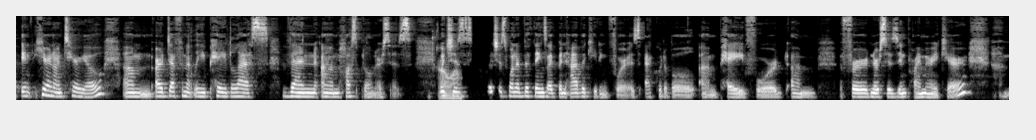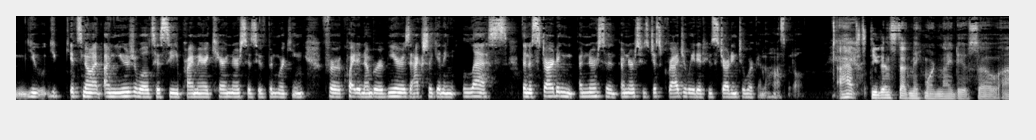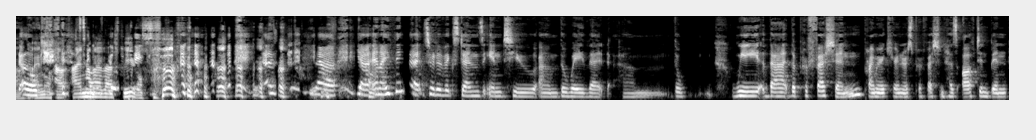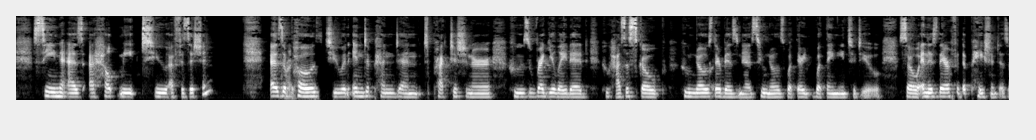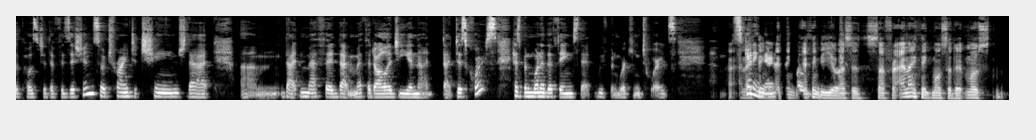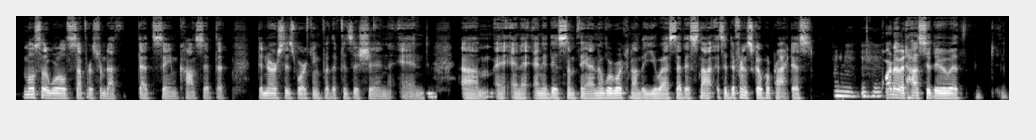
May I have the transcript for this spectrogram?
in, here in Ontario um, are definitely paid less than um, hospital nurses, which oh, wow. is which is one of the things I've been advocating for is equitable um, pay for um, for nurses in primary care. Um, you, you, it's not unusual to see primary care nurses who've been working for quite a number of years actually getting less than a starting a nurse a nurse who's just graduated who's starting to work in the hospital. I have students that make more than I do, so uh, oh, okay. I know how, I know how that feels. yes. Yeah, yeah, and I think that sort of extends into um, the way that um, the we that the profession, primary care nurse profession, has often been seen as a helpmeet to a physician as right. opposed to an independent practitioner who's regulated, who has a scope, who knows right. their business, who knows what they what they need to do. So and is there for the patient as opposed to the physician. So trying to change that um, that method, that methodology, and that that discourse has been one of the things that we've been working towards. Um, it's and getting I think, there. I think I think the U.S. is suffering, and I think most of the most most of the world suffers from that that same concept that the nurse is working for the physician and mm-hmm. um and and it is something I know we're working on the US that it's not it's a different scope of practice. Mm-hmm. mm-hmm. Part of it has to do with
